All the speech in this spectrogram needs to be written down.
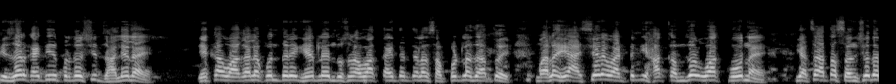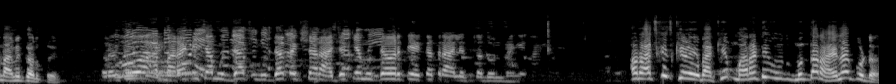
टीझर काहीतरी प्रदर्शित झालेला आहे. एका वाघाला कोणतरी घेरलंय आणि दुसरा वाघ काहीतरी त्याला सपोर्टला जातोय. मला हे आश्चर्य वाटतं की हा कमजोर वाघ कोण आहे? याचं आता संशोधन आम्ही करतोय. परंतु मराठीच्या मुद्द्या मुद्द्यापेक्षा राजकीय मुद्द्यावरती एकत्र आलेत का दोन भाई हा राजकीयच खेळ आहे. बाकी मराठी मुद्दा राहिला कुठं?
